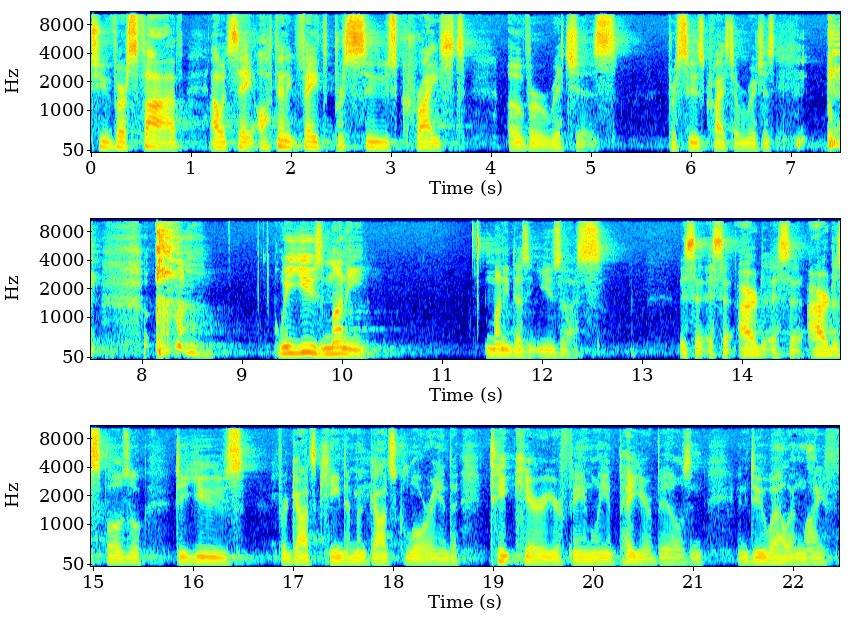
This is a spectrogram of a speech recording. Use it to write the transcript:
to verse 5, I would say authentic faith pursues Christ over riches. Pursues Christ over riches. we use money, money doesn't use us. It's, a, it's, at our, it's at our disposal to use for God's kingdom and God's glory and to take care of your family and pay your bills and, and do well in life.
